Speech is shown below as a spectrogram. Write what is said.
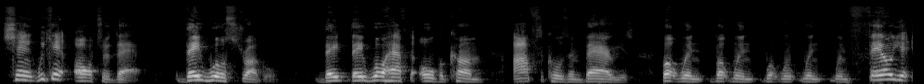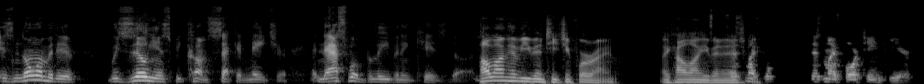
change, we can't alter that. They will struggle. They they will have to overcome obstacles and barriers. But when but when when when when failure is normative, resilience becomes second nature, and that's what believing in kids does. How long have you been teaching for Ryan? Like how long have you been in this education? My, this is my 14th year.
